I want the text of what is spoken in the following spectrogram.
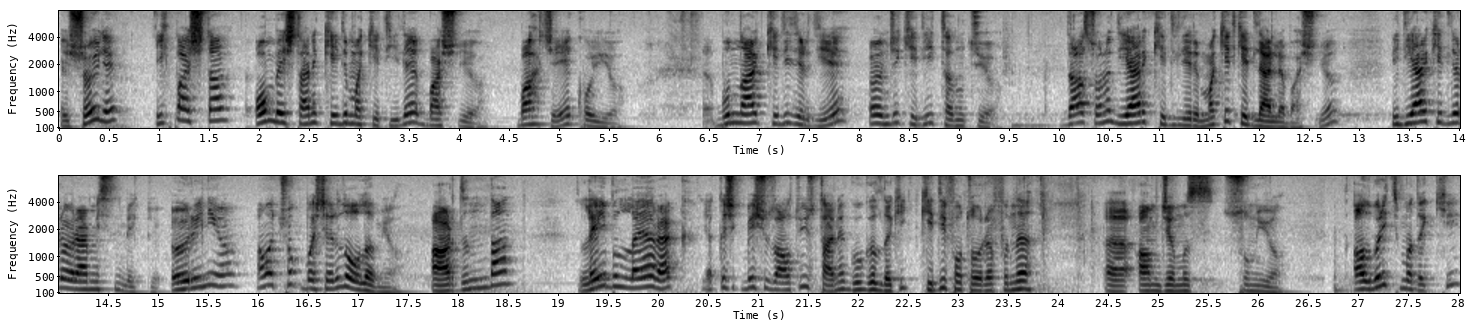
E şöyle ilk başta 15 tane kedi maketiyle başlıyor. Bahçeye koyuyor. Bunlar kedidir diye önce kediyi tanıtıyor. Daha sonra diğer kedileri maket kedilerle başlıyor. Ve diğer kedileri öğrenmesini bekliyor. Öğreniyor ama çok başarılı olamıyor. Ardından label'layarak yaklaşık 500-600 tane Google'daki kedi fotoğrafını e, amcamız sunuyor. Algoritmadaki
